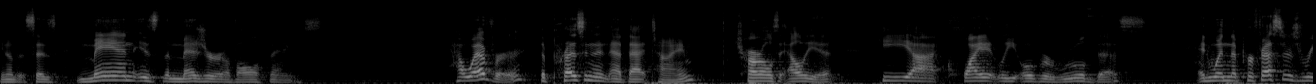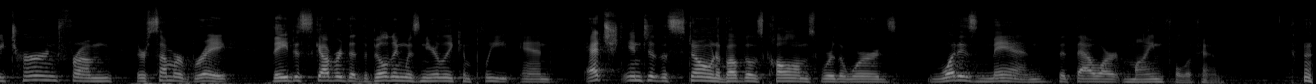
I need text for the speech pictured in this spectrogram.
you know, that says, man is the measure of all things. However, the president at that time, Charles Eliot, he uh, quietly overruled this. And when the professors returned from their summer break, they discovered that the building was nearly complete, and etched into the stone above those columns were the words, What is man that thou art mindful of him?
